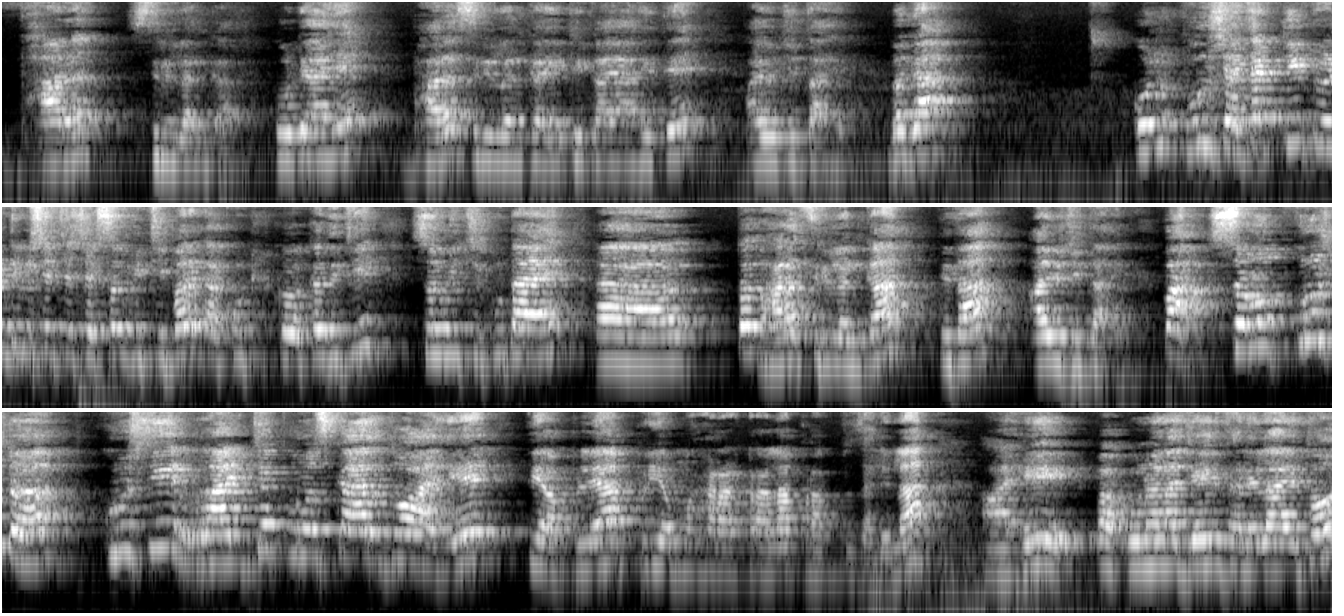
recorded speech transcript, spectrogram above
भारत श्रीलंका. कोठे आहे? भारत श्रीलंका येथे काय आहे ते आयोजित आहे. बघा कोण? पुरुषाच्या टी ट्वेंटी विषयाच्या सव्वीसची. बरं का? कुठ कधीची? सव्वीसची कुठं आहे? तर भारत श्रीलंका तिथं आयोजित आहे. पा सर्वोत्कृष्ट कृषी राज्य पुरस्कार जो आहे ते आपल्या प्रिय महाराष्ट्राला प्राप्त झालेला आहे. पा कोणाला जाहीर झालेला आहे तो?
